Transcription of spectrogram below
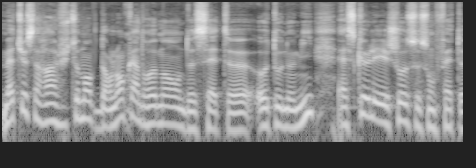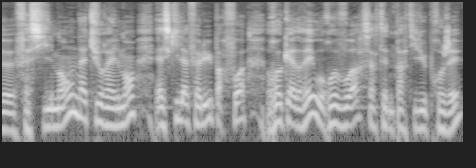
Mathieu Sarah, justement, dans l'encadrement de cette euh, autonomie, est-ce que les choses se sont faites euh, facilement, naturellement? Est-ce qu'il a fallu parfois recadrer ou revoir certaines parties du projet?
